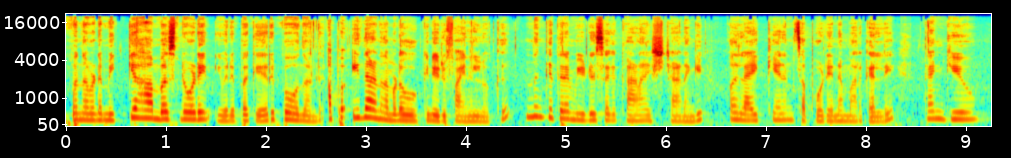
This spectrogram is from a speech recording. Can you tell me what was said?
ഇപ്പം നമ്മുടെ മിക്ക ഹാമ്പേഴ്സിന്റെ കൂടെയും ഇവനിപ്പോൾ കയറി പോകുന്നുണ്ട് അപ്പോൾ ഇതാണ് നമ്മുടെ വോക്കിന്റെ ഒരു ഫൈനൽ ലുക്ക് നിങ്ങൾക്ക് ഇത്തരം വീഡിയോസൊക്കെ കാണാൻ ഇഷ്ടമാണെങ്കിൽ ഒന്ന് ലൈക്ക് ചെയ്യാനും സപ്പോർട്ട് ചെയ്യാനും മറക്കല്ലേ. താങ്ക്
